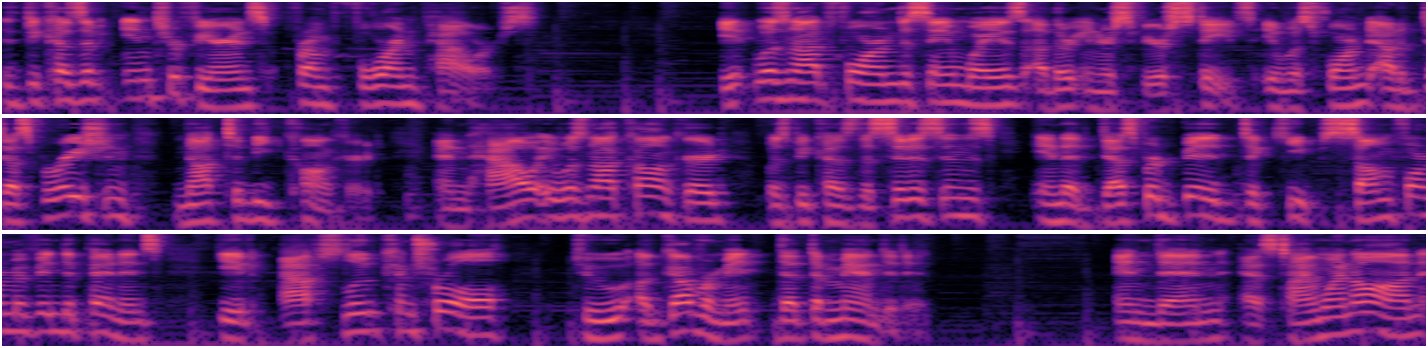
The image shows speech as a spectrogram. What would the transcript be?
is because of interference from foreign powers. It was not formed the same way as other Inner states. It was formed out of desperation not to be conquered. And how it was not conquered was because the citizens, in a desperate bid to keep some form of independence, gave absolute control to a government that demanded it. And then, as time went on,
